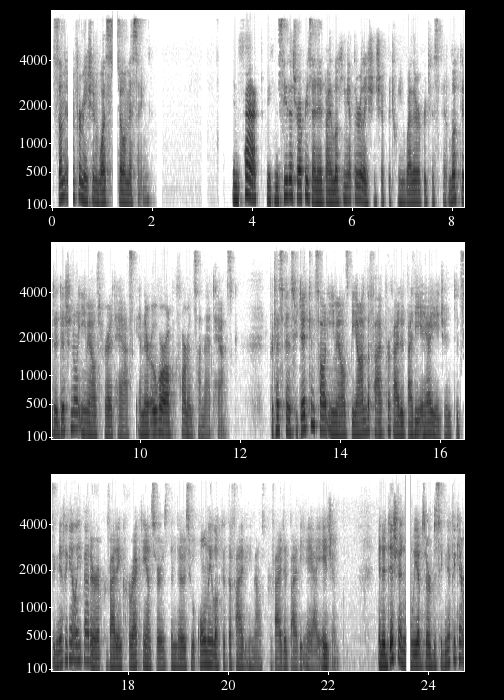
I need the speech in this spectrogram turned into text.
some information was still missing. In fact, we can see this represented by looking at the relationship between whether a participant looked at additional emails for a task and their overall performance on that task. Participants who did consult emails beyond the five provided by the AI agent did significantly better at providing correct answers than those who only looked at the five emails provided by the AI agent. In addition, we observed a significant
